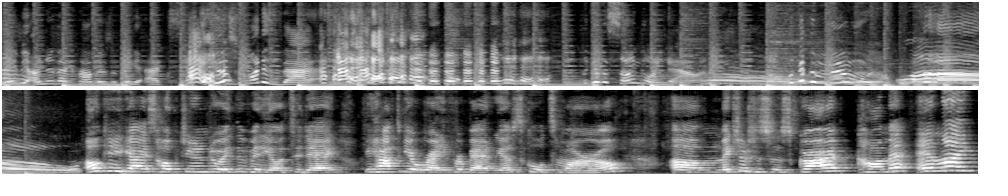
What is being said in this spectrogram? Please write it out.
Maybe under that cloud there's a big X. Hey, whose foot is that? You enjoyed the video today. We have to get ready for bed. We have school tomorrow. Um, make sure to subscribe, comment, and like.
